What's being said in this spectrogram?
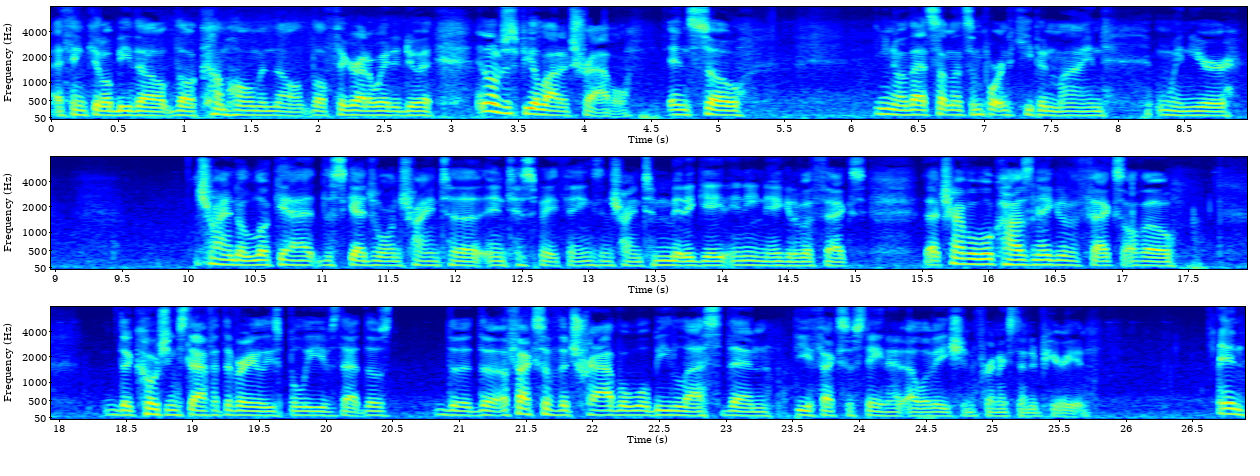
I think it'll be they'll they'll come home and they'll they'll figure out a way to do it, and it'll just be a lot of travel. And so you know that's something that's important to keep in mind when you're trying to look at the schedule and trying to anticipate things and trying to mitigate any negative effects. That travel will cause negative effects, although the coaching staff at the very least believes that those the, the effects of the travel will be less than the effects of staying at elevation for an extended period. And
